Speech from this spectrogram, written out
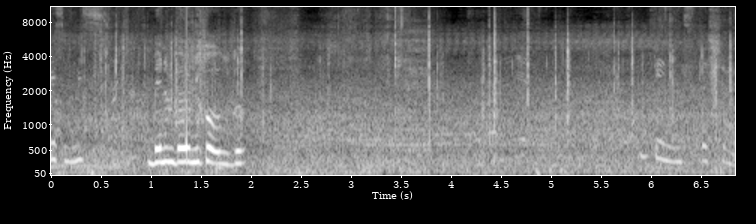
resmimiz Benim böyle oldu. Şöyle.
